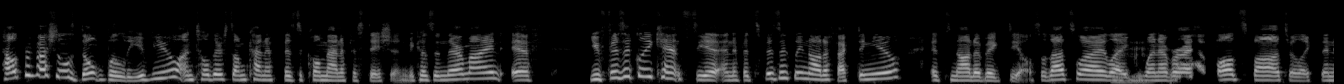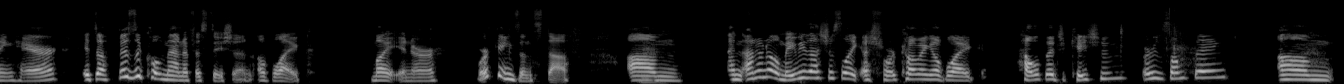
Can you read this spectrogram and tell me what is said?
Health professionals don't believe you until there's some kind of physical manifestation because in their mind, if you physically can't see it and if it's physically not affecting you, it's not a big deal. So that's why like mm-hmm. whenever I have bald spots or like thinning hair, it's a physical manifestation of like my inner workings and stuff. Um and I don't know, maybe that's just like a shortcoming of like health education or something. Um,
